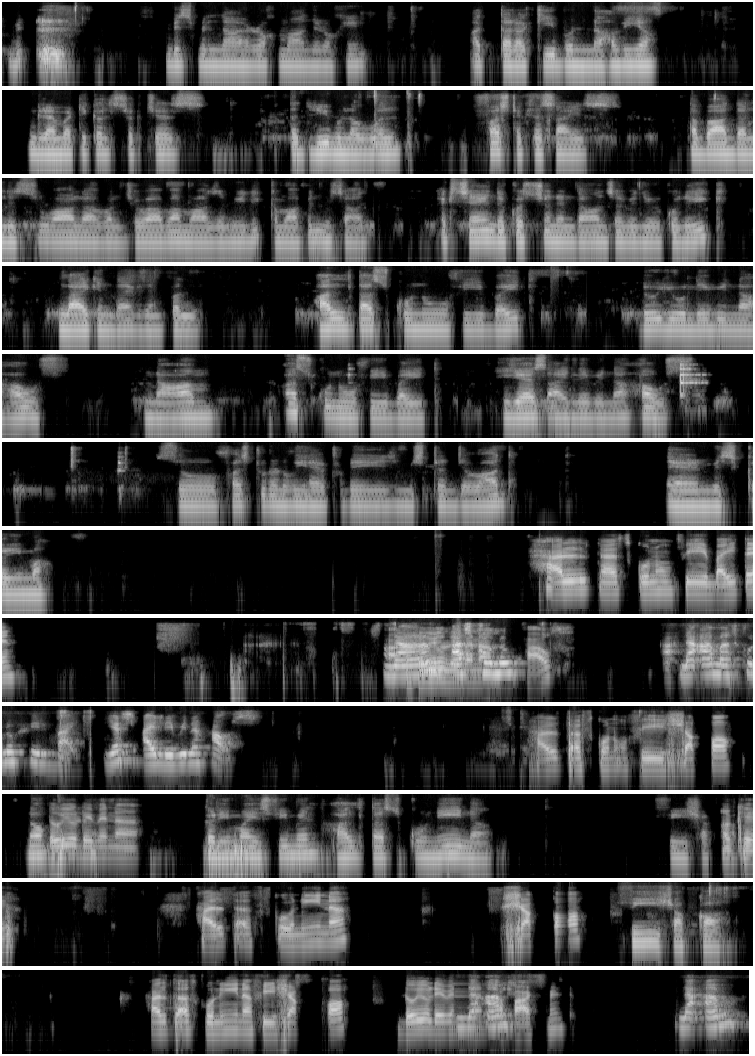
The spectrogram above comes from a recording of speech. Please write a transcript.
Bismillah Rahman Rahim At-Tarakibun Nahawiyya. Grammatical structures. Tadribul Awwal. First exercise. Tabadal suala wal jawaba ma'azamili kama fil. Exchange the question and the answer with your colleague, like in the example. Hal taskunu fi bayt Do you live in a house? نعم أسكن في بيت. Yes, I live in a house. So first student we have today is Mr. Jawad and Miss Karima. هل تسكن في بيت؟ Uh, do you نعم live in a أسكن house? Ah, Naa feel by. Yes, I live in a house. Hal Taskunu Fi Shakko. No. Do you live in a Karima is female. Hal Taskunina. Fi Shakko. Okay. Hal Taskunina. Shakko. Fi Shakko. Hal Taskunina Fi Shakko. Do you live in an apartment? نعم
